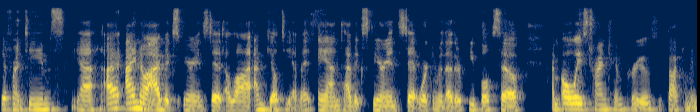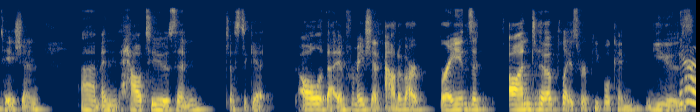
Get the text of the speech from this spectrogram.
different teams. Yeah. I, I know I've experienced it a lot. I'm guilty of it and I've experienced it working with other people. So I'm always trying to improve documentation um, and how to's and just to get all of that information out of our brains and onto a place where people can use. Yeah,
